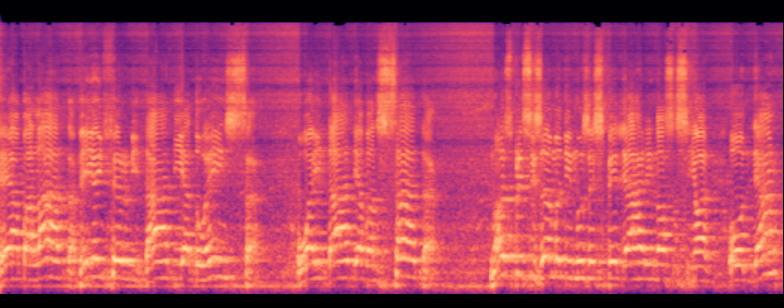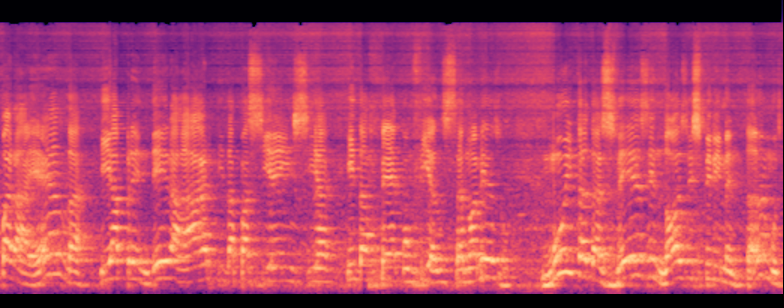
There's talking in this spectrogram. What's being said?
é abalada, vem a enfermidade e a doença, ou a idade avançada. Nós precisamos de nos espelhar em Nossa Senhora, olhar para ela e aprender a arte da paciência e da fé, confiança, não é mesmo? Muitas das vezes nós experimentamos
